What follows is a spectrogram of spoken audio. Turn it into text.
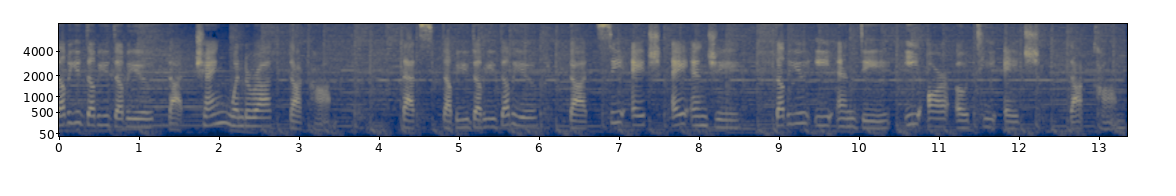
www.changwenderoth.com. That's www.changwenderoth.com.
